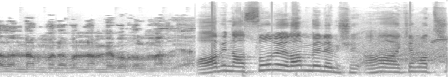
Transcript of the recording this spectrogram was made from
Alın lan bana bundan bir bak olmaz ya. Abi nasıl oluyor lan böyle bir şey? Aha hakem atış.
